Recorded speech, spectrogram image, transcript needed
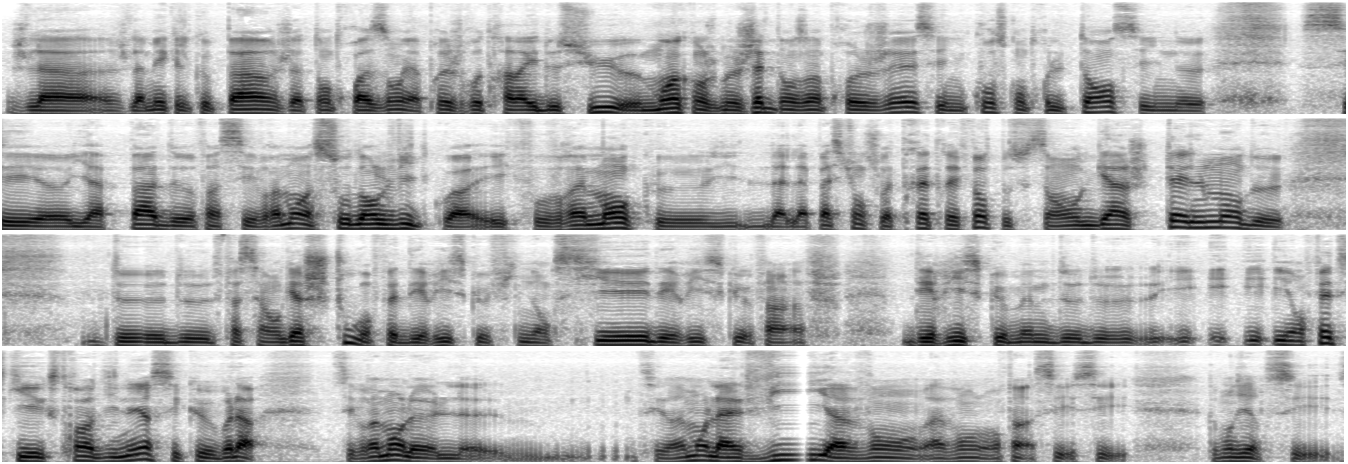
je la, je la mets quelque part, j'attends trois ans et après je retravaille dessus. Euh, moi, quand je me jette dans un projet, c'est une course contre le temps, c'est une, c'est, euh, il y a pas de, enfin, c'est vraiment un saut dans le vide, quoi. Il faut vraiment que la passion soit très très forte parce que ça engage tellement de, de, ça engage tout en fait, des risques financiers, des risques, enfin, des risques même de, et, en fait, ce qui est extraordinaire, c'est que voilà, c'est vraiment le, c'est vraiment la vie avant, avant, enfin, c'est, comment dire, c'est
